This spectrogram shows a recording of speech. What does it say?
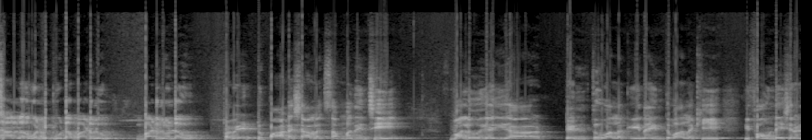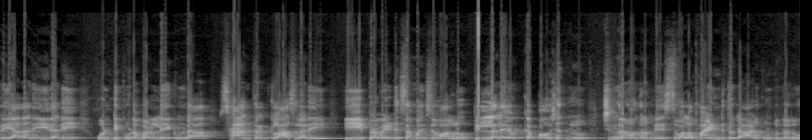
పాఠశాలలో ఒంటిపూట బడులు బడులు ఉండవు ప్రైవేటు పాఠశాలకు సంబంధించి వాళ్ళు ఇక ఇక టెన్త్ వాళ్ళకి నైన్త్ వాళ్ళకి ఈ ఫౌండేషన్ అని అదని ఇదని ఒంటిపూట బడులు లేకుండా సాయంత్రం క్లాసులని ఈ ప్రైవేట్కి సంబంధించిన వాళ్ళు పిల్లల యొక్క భవిష్యత్తును చింద్రవంతరం చేస్తూ వాళ్ళ మైండ్ తోటి ఆడుకుంటున్నారు.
